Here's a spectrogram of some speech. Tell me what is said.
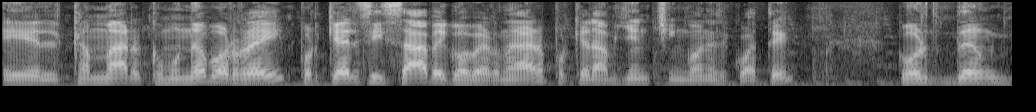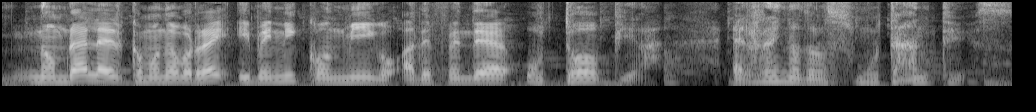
el Camar, como nuevo rey, porque él sí sabe gobernar, porque era bien chingón ese cuate. De- Nombrale a él como nuevo rey y vení conmigo a defender Utopia, el reino de los mutantes.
